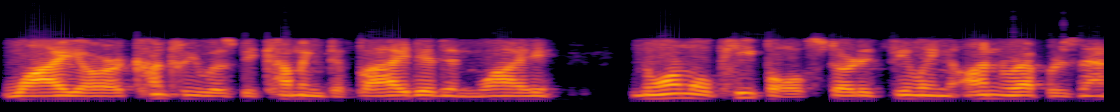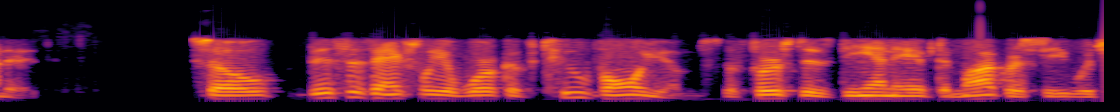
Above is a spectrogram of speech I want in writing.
why our country was becoming divided, and why normal people started feeling unrepresented. So this is actually a work of two volumes. The first is DNA of Democracy, which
